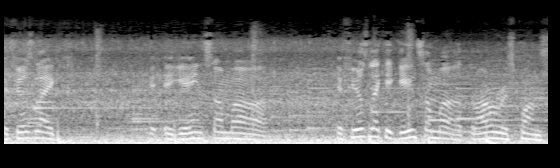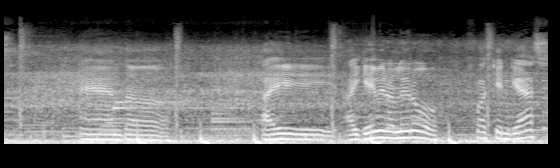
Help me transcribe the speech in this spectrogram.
It feels like it, it gained some uh, it feels like it gained some uh, throttle response. And uh, I I gave it a little fucking gas.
